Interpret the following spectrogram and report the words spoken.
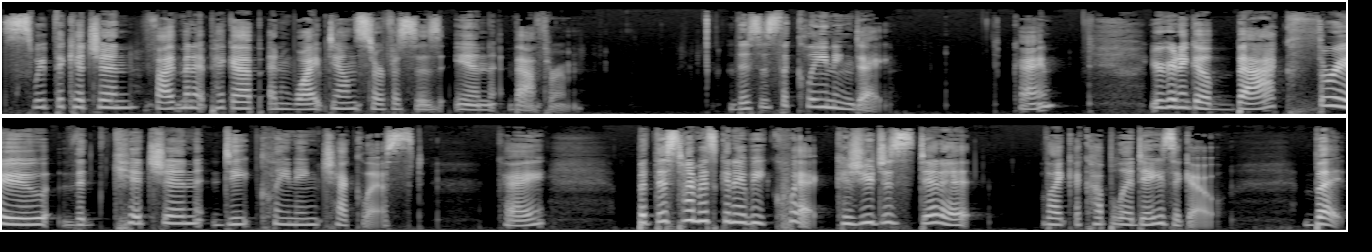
sweep the kitchen, five minute pickup, and wipe down surfaces in bathroom. This is the cleaning day. Okay. You're going to go back through the kitchen deep cleaning checklist. Okay. But this time it's going to be quick because you just did it like a couple of days ago. But,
